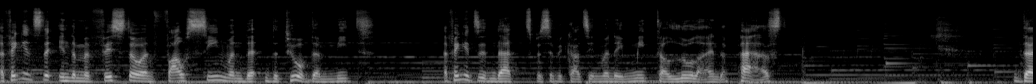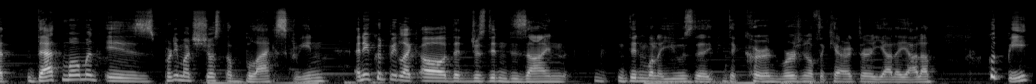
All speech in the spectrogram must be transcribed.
I think it's the, in the Mephisto and Faust scene when the, the two of them meet. I think it's in that specific cutscene when they meet Talulah in the past. That that moment is pretty much just a black screen, and it could be like, oh, they just didn't design didn't want to use the, the current version of the character, yada yada. Could be,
